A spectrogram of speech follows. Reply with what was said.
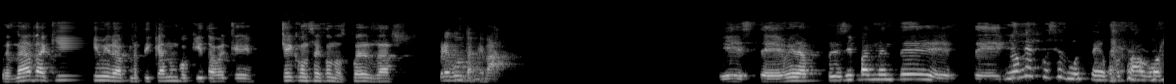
Pues nada, aquí, mira, platicando un poquito, a ver qué, qué consejo nos puedes dar. Pregúntame, va. Este, mira, principalmente, este, No me acuses muy feo, por favor.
